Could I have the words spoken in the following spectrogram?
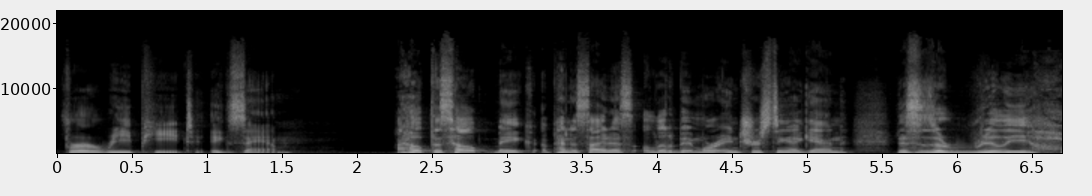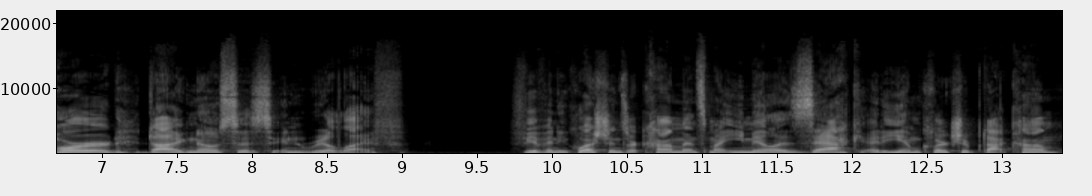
for a repeat exam. I hope this helped make appendicitis a little bit more interesting again. This is a really hard diagnosis in real life. If you have any questions or comments, my email is zach at emclerkship.com.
